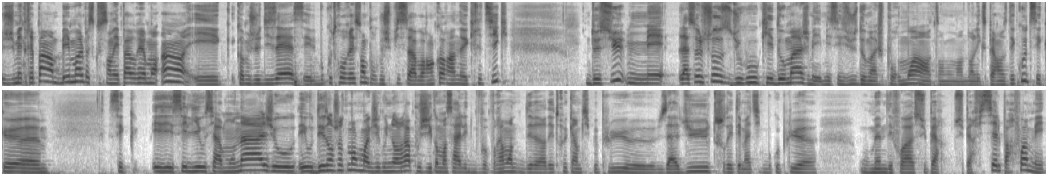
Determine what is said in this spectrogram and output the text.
je mettrai pas un bémol parce que c'en est pas vraiment un, et comme je le disais, c'est beaucoup trop récent pour que je puisse avoir encore un œil critique dessus, mais la seule chose du coup qui est dommage, mais, mais c'est juste dommage pour moi en tant- dans l'expérience d'écoute, c'est que... et c'est lié aussi à mon âge et au, et au désenchantement moi que j'ai connu dans le rap où j'ai commencé à aller vraiment vers des trucs un petit peu plus euh, adultes sur des thématiques beaucoup plus euh, ou même des fois super superficielles parfois mais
